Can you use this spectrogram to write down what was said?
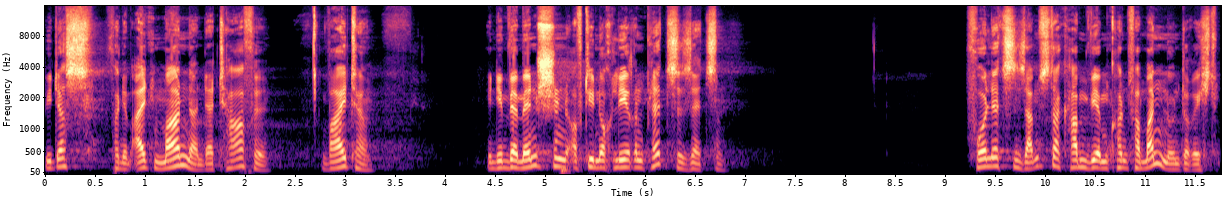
wie das von dem alten Mann an der Tafel, weiter, indem wir Menschen auf die noch leeren Plätze setzen. Vorletzten Samstag haben wir im Konfirmandenunterricht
